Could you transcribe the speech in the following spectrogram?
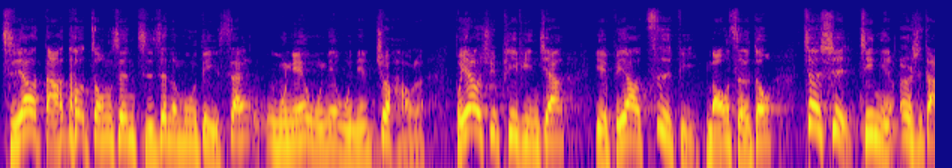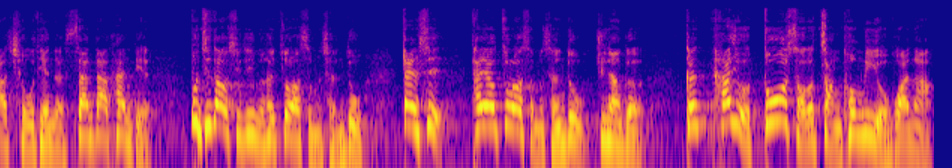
只要达到终身执政的目的，三五年、五年、五年就好了，不要去批评江，也不要自比毛泽东。这是今年二十大秋天的三大看点。不知道习近平会做到什么程度，但是他要做到什么程度，俊相哥跟他有多少的掌控力有关啊。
